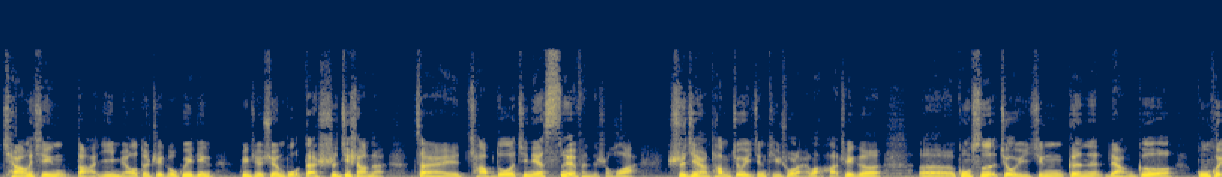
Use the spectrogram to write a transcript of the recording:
强行打疫苗的这个规定，并且宣布。但实际上呢，在差不多今年四月份的时候啊，实际上他们就已经提出来了啊，这个呃公司就已经跟两个工会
